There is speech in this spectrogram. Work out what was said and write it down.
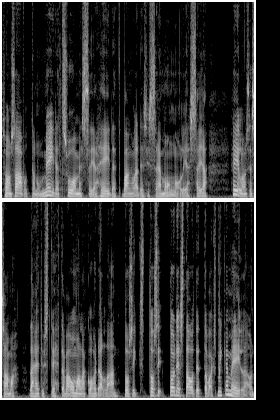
se on saavuttanut meidät Suomessa ja heidät Bangladesissa ja Mongoliassa ja heillä on se sama lähetystehtävä omalla kohdallaan tosi, tosi, todesta otettavaksi, mikä meillä on.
